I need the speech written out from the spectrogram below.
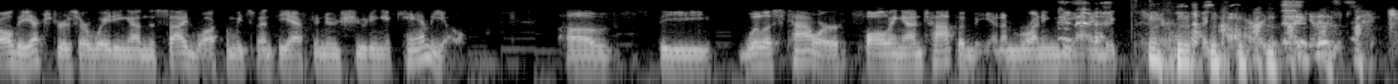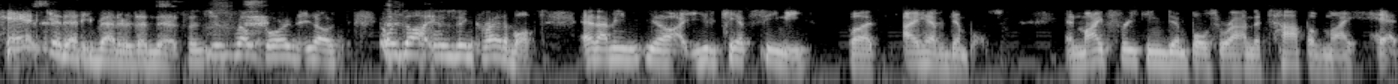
all the extras are waiting on the sidewalk, and we spent the afternoon shooting a cameo of the Willis Tower falling on top of me, and I'm running behind the car. And this can't get any better than this. It's just so gorgeous. You know, it was all, it was incredible. And I mean, you know, you can't see me, but I have dimples and my freaking dimples were on the top of my head.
